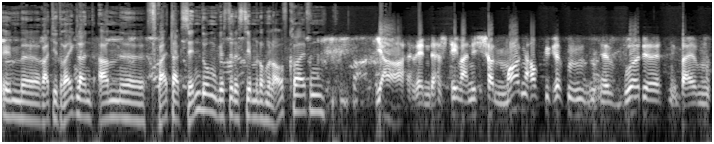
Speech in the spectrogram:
im äh, Radio Dreigland am äh, Freitag Sendung. Wirst du das Thema nochmal aufgreifen? Ja, wenn das Thema nicht schon morgen aufgegriffen äh, wurde beim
